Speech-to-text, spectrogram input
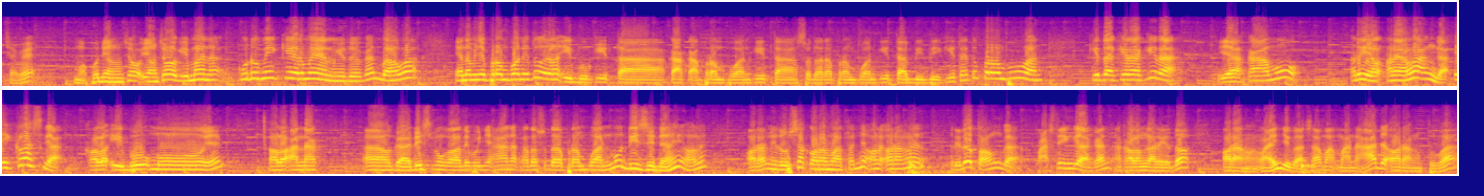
cewek maupun yang cowok. Yang cowok gimana? Kudu mikir men gitu kan bahwa yang namanya perempuan itu adalah ibu kita, kakak perempuan kita, saudara perempuan kita, bibi kita itu perempuan. Kita kira-kira ya kamu real rela enggak? Ikhlas enggak kalau ibumu ya. Kalau anak uh, gadismu kalau nanti punya anak atau saudara perempuanmu dizinahi oleh orang dirusak orang matanya oleh orang lain. Ridho atau enggak? Pasti enggak kan? Nah, kalau enggak ridho orang lain juga sama. Mana ada orang tua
